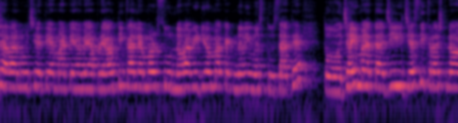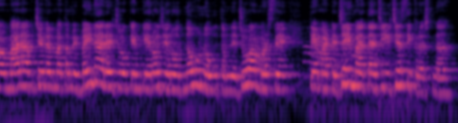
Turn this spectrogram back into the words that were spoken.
જવાનું છે તે માટે હવે આપણે આવતીકાલે મળશું નવા વિડીયોમાં કંઈક નવી વસ્તુ સાથે. તો જય માતાજી, જય શ્રી કૃષ્ણ. મારા ચેનલમાં તમે બન્યા રહેજો, કેમ કે રોજે રોજ નવું નવું તમને જોવા મળશે. તે માટે જય માતાજી, જય શ્રી કૃષ્ણ.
